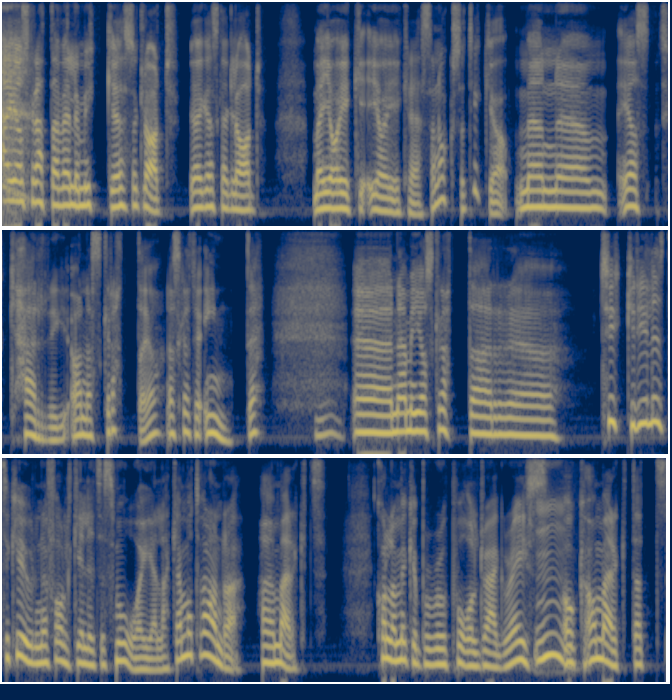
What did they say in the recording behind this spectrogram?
ja, jag skrattar väldigt mycket såklart. Jag är ganska glad. Men jag är, jag är kräsen också tycker jag. Men um, jag, herregud, ja, när skrattar jag? När skrattar jag inte? Eh, nej men jag skrattar... eh, tycker det är lite kul när folk är lite småelaka mot varandra, har jag märkt. Kollar mycket på RuPaul Drag Race Mm. och har märkt att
